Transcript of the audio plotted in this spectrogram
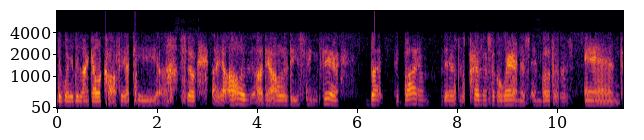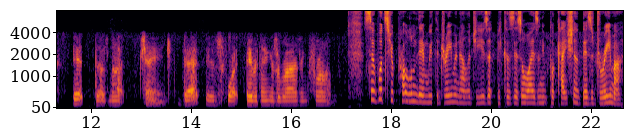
the way we like our coffee or tea. Uh, so uh, all of uh, there are all of these things there, but at bottom there's this presence of awareness in both of us, and it does not change. That is what everything is arising from. So, what's your problem then with the dream analogy? Is it because there's always an implication that there's a dreamer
